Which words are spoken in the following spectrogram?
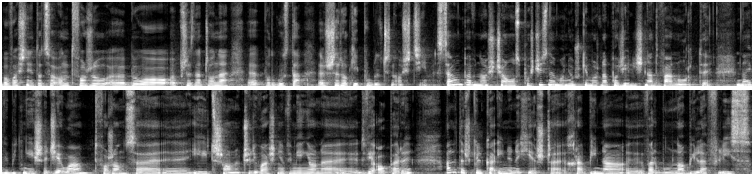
bo właśnie to, co on tworzył, e, było przeznaczone pod gusta szerokiej publiczności. Z całą pewnością spuściznę Moniuszki można podzielić na dwa nurty. Najwybitniejsze dzieła tworzące jej trzon, czyli właśnie wymienione dwie opery, ale też kilka innych jeszcze. Hrabina, Verbum Nobile, Flis,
